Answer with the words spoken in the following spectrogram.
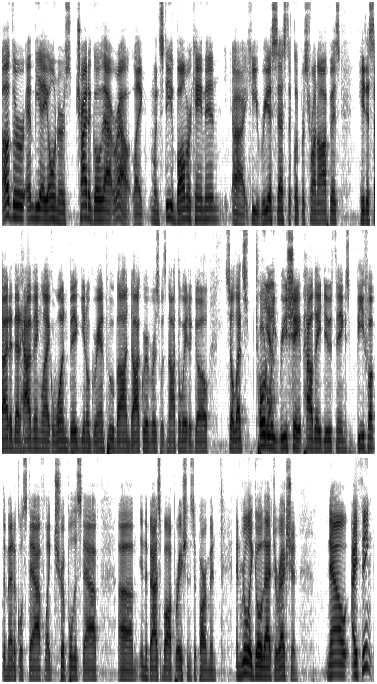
other NBA owners try to go that route. Like when Steve Ballmer came in, uh, he reassessed the Clippers front office. He decided that having like one big, you know, Grand Poobah and Doc Rivers was not the way to go. So let's totally Yeah. reshape how they do things, beef up the medical staff, like triple the staff um, in the basketball operations department, and really go that direction. Now, I think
